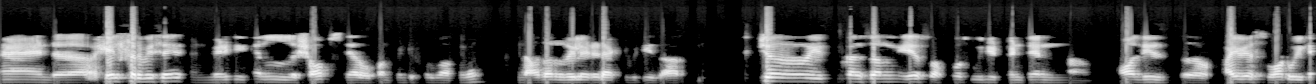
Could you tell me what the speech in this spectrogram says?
And uh, health services and medical shops they are open 24 hours the other related activities are picture is concerned, yes, of course, we need to maintain uh, all these uh, five years, what we can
